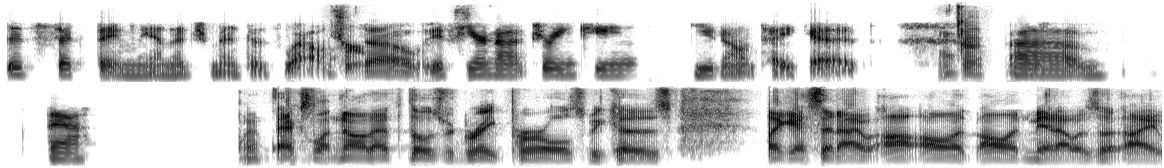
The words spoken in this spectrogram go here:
it's sick day management as well. Sure. So if you're not drinking, you don't take it. Okay. Um, Excellent. No, that those are great pearls because, like I said, I, I'll I'll admit I was I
